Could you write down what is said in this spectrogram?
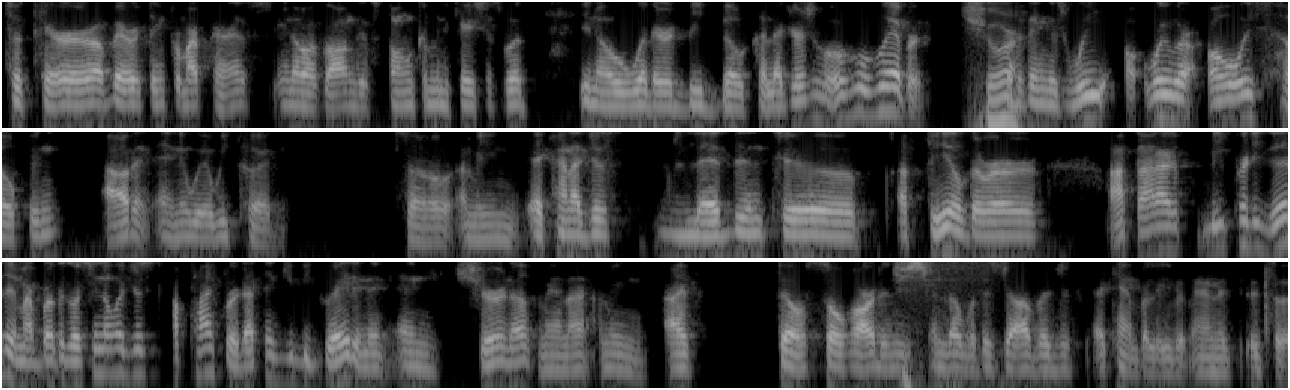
took care of everything for my parents, you know, as long as phone communications with, you know, whether it be bill collectors or whoever. Sure. But the thing is, we we were always helping out in any way we could. So, I mean, it kind of just led into a field where I thought I'd be pretty good. And my brother goes, you know what, just apply for it. I think you'd be great in it. And sure enough, man, I, I mean, I fell so hard in, in love with this job. I just, I can't believe it, man. It's, it's a,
